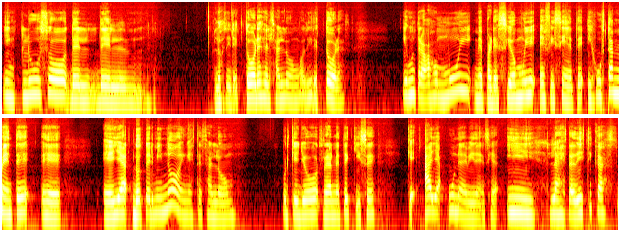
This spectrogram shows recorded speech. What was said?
incluso del, los directores del salón o directoras. Y es un trabajo muy, me pareció muy eficiente y justamente eh, ella lo terminó en este salón porque yo realmente quise que haya una evidencia y las estadísticas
